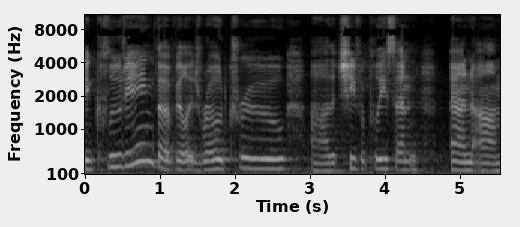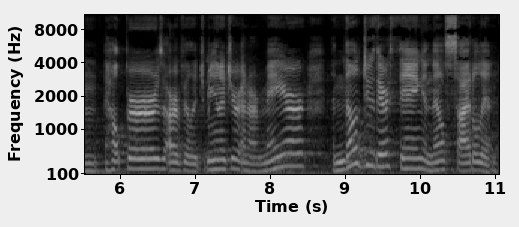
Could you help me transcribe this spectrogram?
including the village road crew, uh, the chief of police and and um, helpers, our village manager and our mayor, and they'll do their thing and they'll sidle in.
